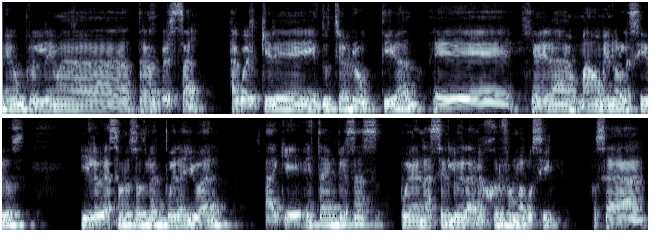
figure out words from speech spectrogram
es un problema transversal. A cualquier eh, industria productiva eh, genera más o menos residuos y lo que hacemos nosotros es poder ayudar a que estas empresas puedan hacerlo de la mejor forma posible. O sea,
